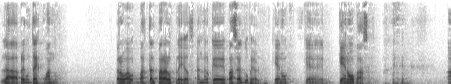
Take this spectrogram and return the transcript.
la pregunta es cuándo. Pero va, a estar para los playoffs, al menos que pase algo peor. Que no, que, que no pase.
